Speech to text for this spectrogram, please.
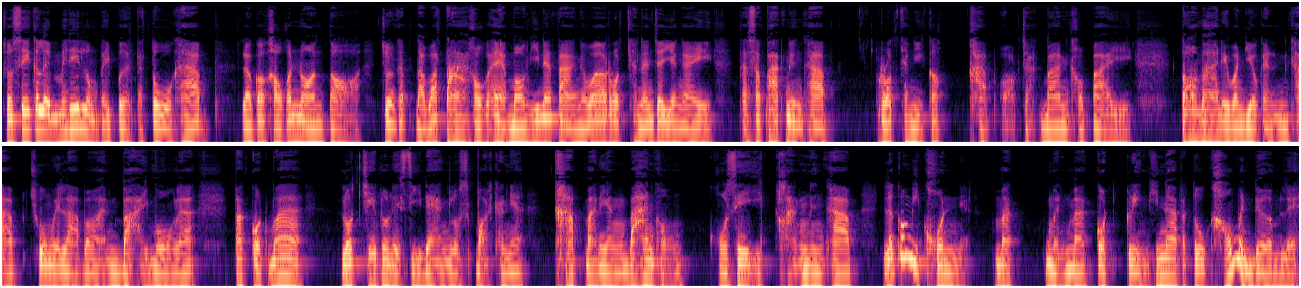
โจเซ่ก็เลยไม่ได้ลงไปเปิดประตูครับ แล้วก็เขาก็นอนต่อ จนแต่ว่าตาเขาก็แอบมองที่หน้าต่างนะว่ารถคันนั้นจะยังไง แต่สักพักหนึ่งครับ รถคันนี้ก็ขับออกจากบ้านเขาไป ต่อมาในวันเดียวกันครับ ช่วงเวลาประมาณบ่ายโมงแล้ว ปรากฏว่ารถเชฟโรเลตสีแดงรถสปอร์ตคันนี้ขับมายังบ้านของโคเซอีกครั้งหนึ่งครับ แล้วก็มีคนเนี่ยมาเหมือนมากดกริ่งที่หน้าประตูเขาเหมือนเดิมเลย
